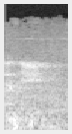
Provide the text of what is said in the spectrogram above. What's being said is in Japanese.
何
